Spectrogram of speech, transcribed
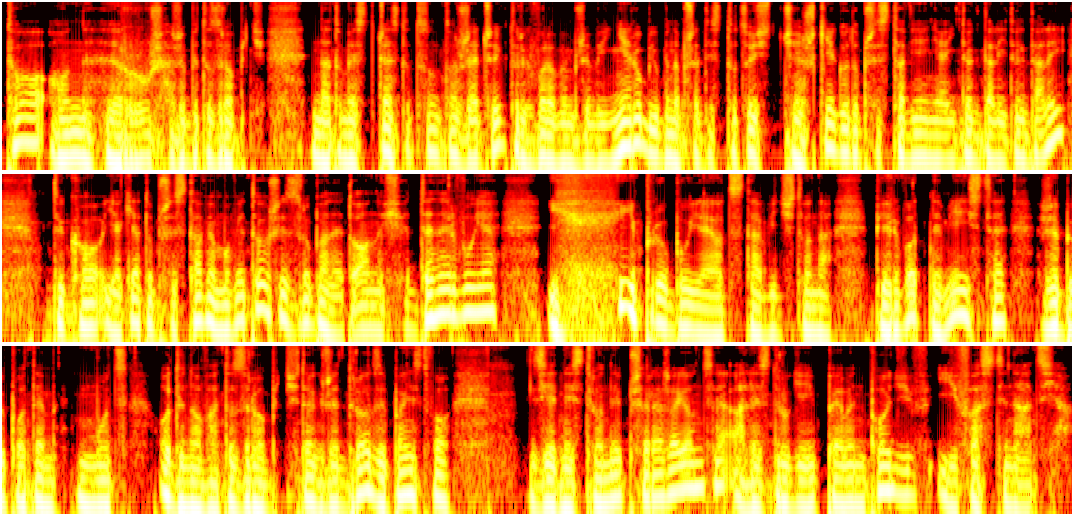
to on rusza, żeby to zrobić. Natomiast często to są to rzeczy, których wolałbym, żeby nie robił, bo na przykład jest to coś ciężkiego do przestawienia i tak dalej, i tak dalej, tylko jak ja to przestawiam, mówię, to już jest zrobione, to on się denerwuje i i próbuję odstawić to na pierwotne miejsce, żeby potem móc od nowa to zrobić. Także drodzy Państwo, z jednej strony przerażające, ale z drugiej pełen podziw i fascynacja.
